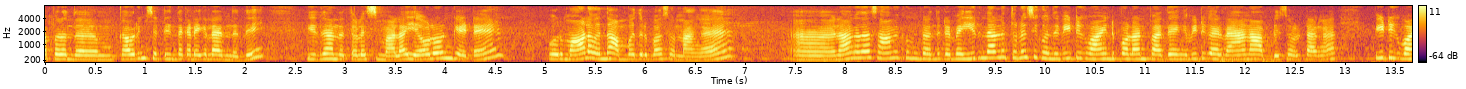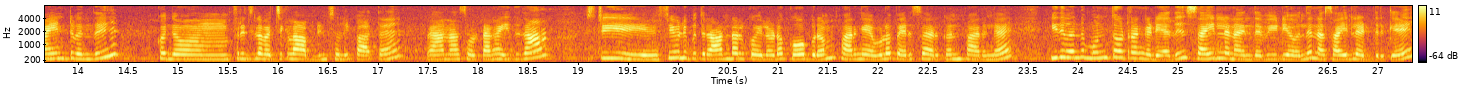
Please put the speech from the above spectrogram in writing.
அப்புறம் இந்த கவரிங் செட்டு இந்த கடைகளாக இருந்தது. இதுதான் அந்த துளசி மாலை. எவ்வளோன்னு கேட்டேன். ஒரு மாலை வந்து ஐம்பது ரூபாய் சொன்னாங்க. நாங்கள் தான் சாமி கும்பிட்டு வந்துட்டோமே. இருந்தாலும் துளசி கொஞ்சம் வீட்டுக்கு வாங்கிட்டு போகலான்னு பார்த்தேன். எங்கள் வீட்டுக்கார் வேணாம் அப்படி சொல்லிட்டாங்க. வீட்டுக்கு வாங்கிட்டு வந்து கொஞ்சம் ஃப்ரிட்ஜில் வச்சுக்கலாம் அப்படின்னு சொல்லி பார்த்தேன். வேணாம் சொல்லிட்டாங்க. இதுதான் ஸ்ரீ ஸ்ரீவில்லிபுத்தூர் ஆண்டாள் கோயிலோட கோபுரம். பாருங்கள் எவ்வளோ பெருசாக இருக்குன்னு பாருங்கள் இது வந்து முன் தோற்றம் கிடையாது. சைடில் நான் இந்த வீடியோ வந்து நான் சைடில் எடுத்திருக்கேன்.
